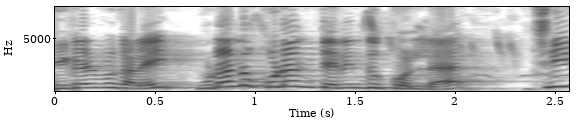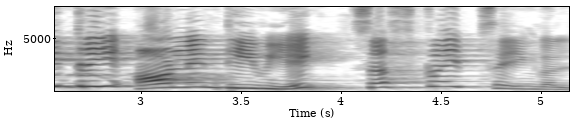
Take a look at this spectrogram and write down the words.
நிகழ்வுகளை உடனுக்குடன் தெரிந்து கொள்ள ஜி த்ரீ ஆன்லைன் டிவியை சப்ஸ்கிரைப் செய்யுங்கள்.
